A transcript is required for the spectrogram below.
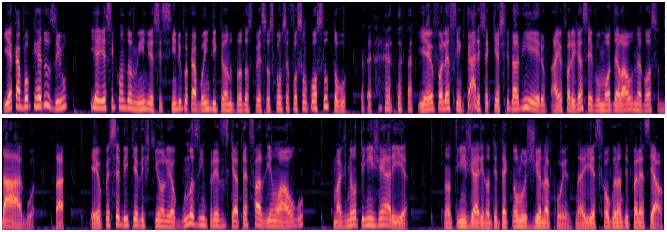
E acabou que reduziu. E aí esse condomínio, esse síndico acabou indicando para outras pessoas como se fosse um consultor. e aí eu falei assim, cara, isso aqui acho que dá dinheiro. Aí eu falei, já sei, vou modelar o negócio da água, tá? E aí eu percebi que existiam ali algumas empresas que até faziam algo, mas não tinha engenharia. Não tinha engenharia, não tinha tecnologia na coisa, né? E esse foi o grande diferencial.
